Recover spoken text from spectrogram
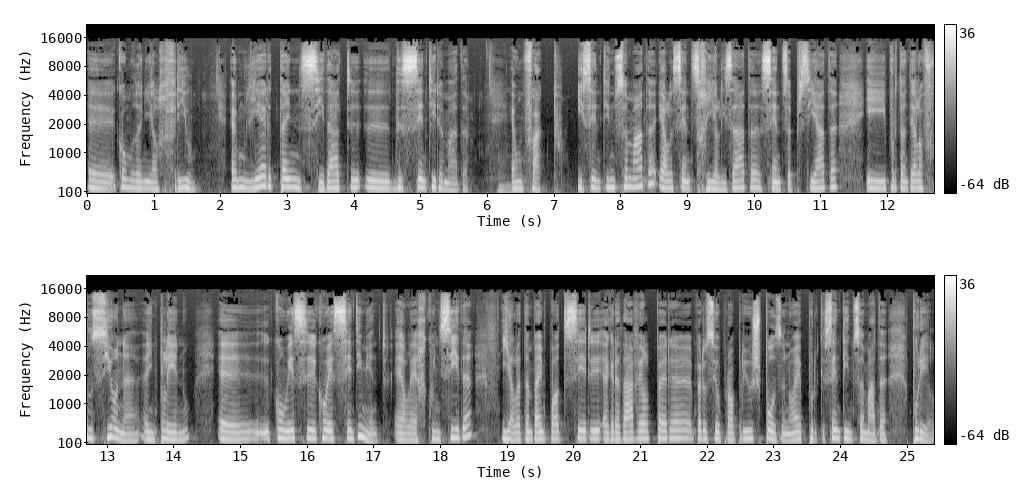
uh, como o Daniel referiu, a mulher tem necessidade uh, de se sentir amada. Hum. É um facto e sentindo-se amada, ela sente-se realizada, sente-se apreciada e, portanto, ela funciona em pleno uh, com, esse, com esse sentimento. Ela é reconhecida e ela também pode ser agradável para, para o seu próprio esposo, não é? Porque sentindo-se amada por ele.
